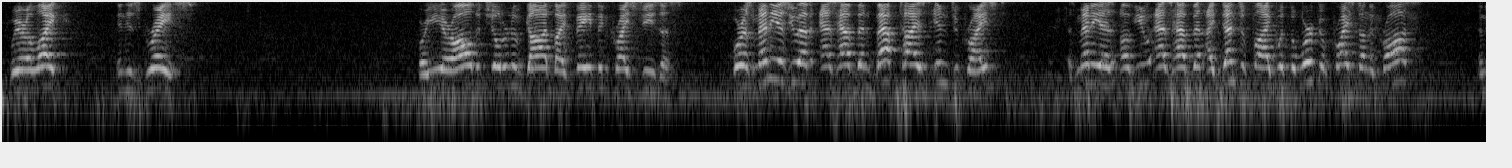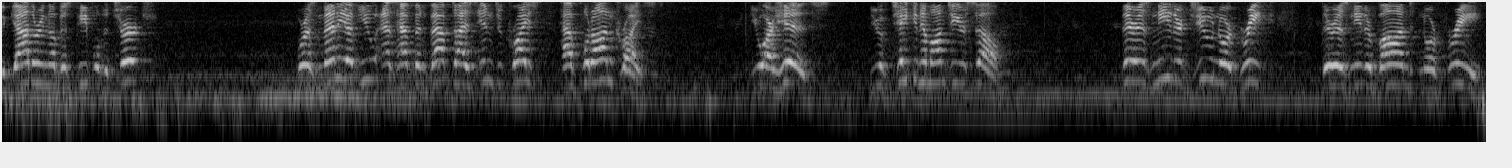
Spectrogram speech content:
We are alike in His grace. For ye are all the children of God by faith in Christ Jesus. For as many as you have as have been baptized into Christ, as many of you as have been identified with the work of Christ on the cross and the gathering of his people, the church, for as many of you as have been baptized into Christ have put on Christ. You are his. You have taken him onto yourself. There is neither Jew nor Greek. There is neither bond nor free.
